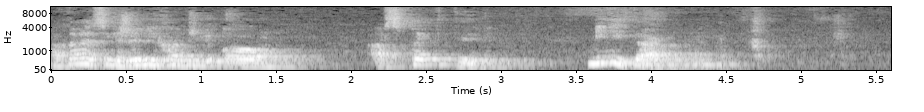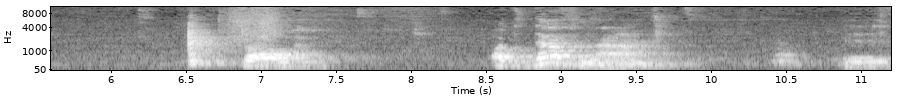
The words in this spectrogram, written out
Natomiast jeżeli chodzi o aspekty militarne, to od dawna y,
